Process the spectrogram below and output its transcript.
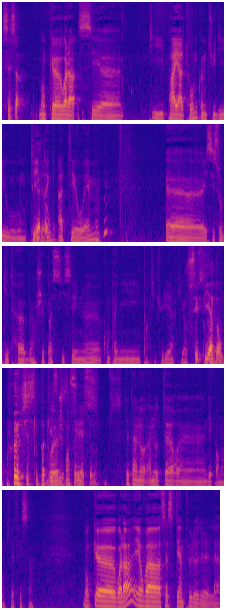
C'est ça. Donc euh, voilà, c'est euh, Pi- PyAtom, comme tu dis, ou Pyatom. Mhm. Euh, et c'est sur GitHub. Je sais pas si c'est une euh, compagnie particulière qui offre. C'est ça. Piatom. je sais pas que Ouais, c'est je pense que c'est exactement. c'est peut-être un auteur euh, indépendant qui a fait ça. Donc euh, voilà, et on va. Ça c'était un peu le- la,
